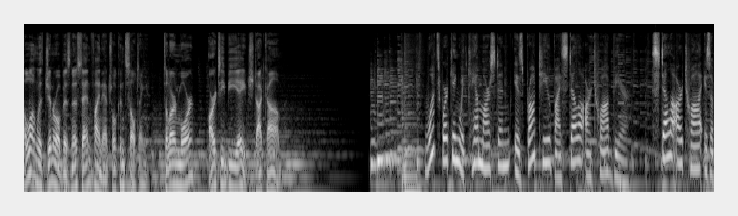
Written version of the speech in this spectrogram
along with general business and financial consulting. To learn more, rtbh.com. What's Working with Cam Marston is brought to you by Stella Artois Beer. Stella Artois is a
